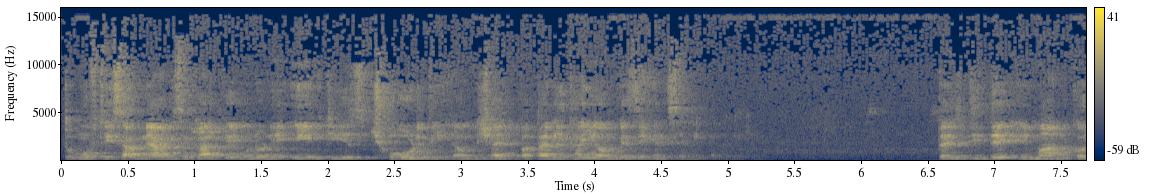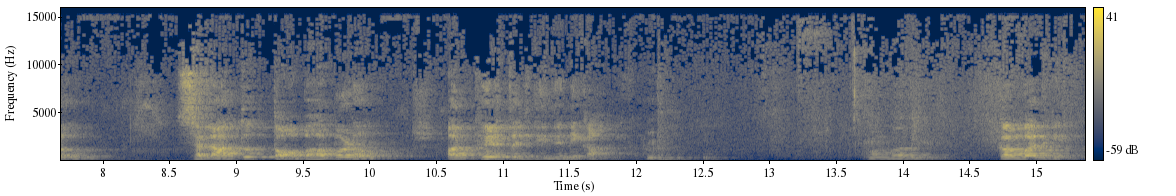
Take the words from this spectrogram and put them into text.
تو مفتی صاحب نے آگے سے کہا کہ انہوں نے ایک چیز چھوڑ دی ہے۔ انہیں شاید پتہ نہیں تھا یا ان کے ذہن سے نکل گئی۔ تجدید ایمان کرو سلاد توبہ پڑھو اور پھر تجدید نکاح بھی کرو۔ کم بد گئے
